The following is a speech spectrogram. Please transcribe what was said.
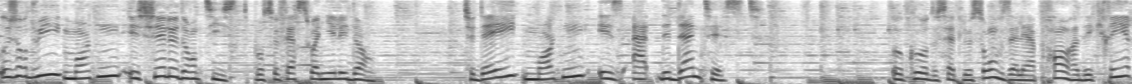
Aujourd'hui, Martin est chez le dentiste pour se faire soigner les dents. Today, Martin is at the dentist. Au cours de cette leçon, vous allez apprendre à décrire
